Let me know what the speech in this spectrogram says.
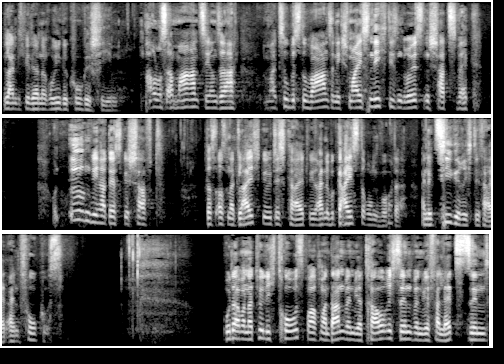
Ich will eigentlich wieder eine ruhige Kugel schieben. Paulus ermahnt sie und sagt, mal zu, bist du wahnsinnig, schmeiß nicht diesen größten Schatz weg. Und irgendwie hat er es geschafft, dass aus einer Gleichgültigkeit wieder eine Begeisterung wurde eine Zielgerichtetheit, einen Fokus. Oder aber natürlich Trost braucht man dann, wenn wir traurig sind, wenn wir verletzt sind.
